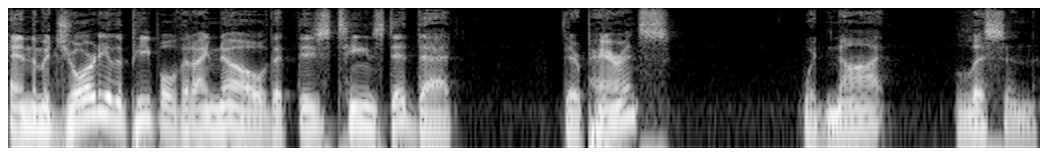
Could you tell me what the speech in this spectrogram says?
And the majority of the people that I know that these teens did that, their parents would not listen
